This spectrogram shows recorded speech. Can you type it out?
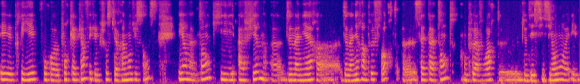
et prier pour euh, pour quelqu'un c'est quelque chose qui a vraiment du sens et en même temps qui affirme euh, de manière euh, de manière un peu forte cette attente qu'on peut avoir de, de décision et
